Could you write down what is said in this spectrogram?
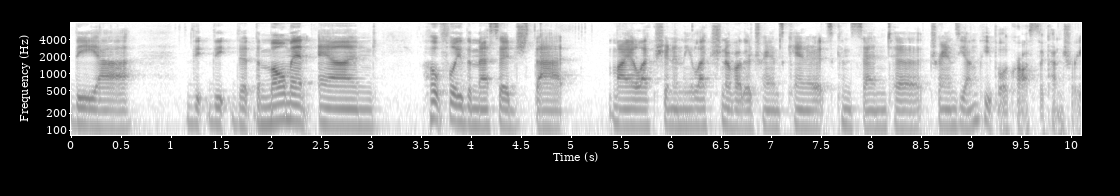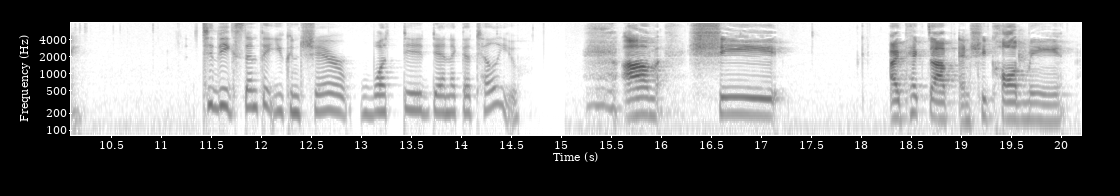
the, uh, the, the, the, the moment and hopefully the message that my election and the election of other trans candidates can send to trans young people across the country. To the extent that you can share, what did Danica tell you? Um, she, I picked up and she called me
